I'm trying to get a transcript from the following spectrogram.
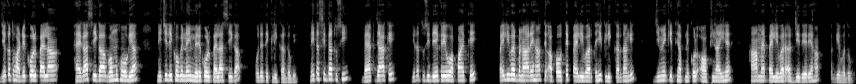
ਜੇਕਰ ਤੁਹਾਡੇ ਕੋਲ ਪਹਿਲਾਂ ਹੈਗਾ ਸੀਗਾ, ਗੁੰਮ ਹੋ ਗਿਆ, ਨੀਚੇ ਲਿਖੋਗੇ, ਨਹੀਂ, ਮੇਰੇ ਕੋਲ ਪਹਿਲਾਂ ਸੀਗਾ, ਉਹਦੇ ਤੇ ਕਲਿੱਕ ਕਰ ਦੋਗੇ। ਨਹੀਂ ਤਾਂ ਸਿੱਧਾ ਤੁਸੀਂ ਬੈਕ ਜਾ ਕੇ ਜਿਹੜਾ ਤੁਸੀਂ ਦੇਖ ਰਹੇ ਹੋ, ਆਪਾਂ ਇੱਥੇ ਪਹਿਲੀ ਵਾਰ ਬਣਾ ਰਹੇ ਹਾਂ ਤੇ ਆਪਾਂ ਉੱਥੇ ਪਹਿਲੀ ਵਾਰ ਤੇ ਹੀ ਕਲਿੱਕ ਕਰ ਦਾਂਗੇ। ਜਿਵੇਂ ਕਿ ਇੱਥੇ ਆਪਣੇ ਕੋਲ ਆਪਸ਼ਨ ਆਈ ਹੈ, ਹਾਂ, ਮੈਂ ਪਹਿਲੀ ਵਾਰ ਅਰਜੀ ਦੇ ਰਿਹਾ ਹਾਂ, ਅੱਗੇ ਵਧੋ।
